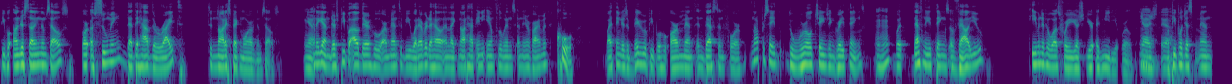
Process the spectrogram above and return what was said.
People underselling themselves or assuming that they have the right to not expect more of themselves. Yeah. and again there's people out there who are meant to be whatever the hell and like not have any influence in the environment. Cool. But i think there's a big group of people who are meant and destined for not per se the world changing great things mm-hmm. but definitely things of value even if it was for your your immediate world. yeah. just- yeah. But people just man,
